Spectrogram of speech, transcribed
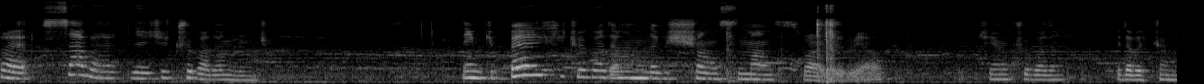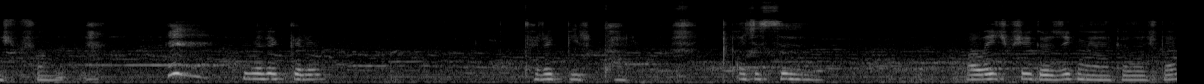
Sonra sadece çöp adam deneyeceğim. Dedim ki belki çöp adamın da bir şansı vardır ya. Şimdi çöp adam. Bir de bakıyorum hiçbir şey olmuyor. Böyle kırık. Kırık bir kalp. Acısı. Vallahi hiçbir şey gözükmüyor arkadaşlar.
